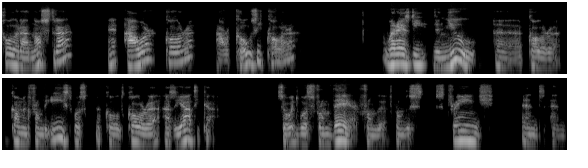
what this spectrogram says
cholera nostra, eh, our cholera, our cozy cholera, whereas the, the new uh, cholera coming from the east was called cholera asiatica. So it was from there, from the from the strange and and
